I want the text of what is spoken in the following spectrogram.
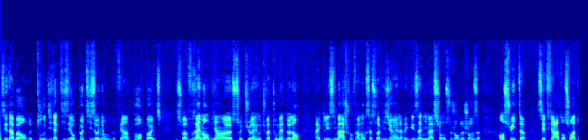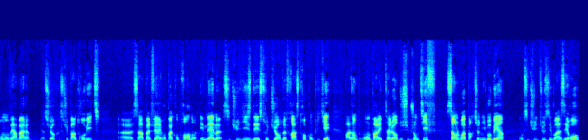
c'est d'abord de tout didactiser aux petits oignons, de faire un PowerPoint qui soit vraiment bien euh, structuré, où tu vas tout mettre dedans, avec les images, il faut vraiment que ça soit visuel, avec des animations, ce genre de choses. Ensuite, c'est de faire attention à ton non-verbal, bien sûr, si tu parles trop vite, euh, ça va pas le faire, ils vont pas comprendre. Et même si tu utilises des structures de phrases trop compliquées, par exemple, on parlait tout à l'heure du subjonctif, ça on le voit à partir du niveau B1. Donc si tu utilises niveau A0,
